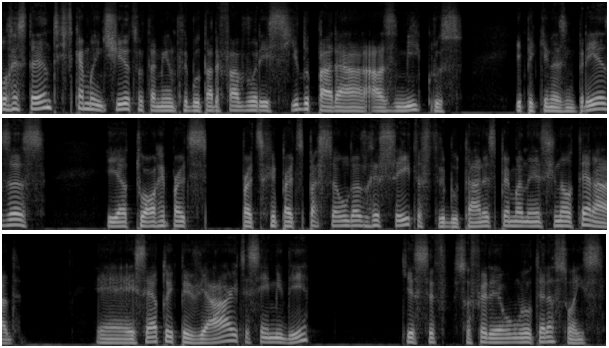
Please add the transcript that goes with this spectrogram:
No restante, fica mantido o tratamento tributário favorecido para as micros e pequenas empresas, e a atual repartição das receitas tributárias permanece inalterada, é, exceto o IPVA e o TCMD, que sofrerão alterações.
